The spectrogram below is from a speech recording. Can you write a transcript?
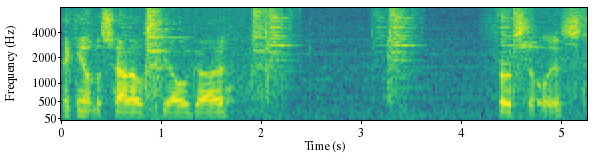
taking out the shadow scale guy. First, at least.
